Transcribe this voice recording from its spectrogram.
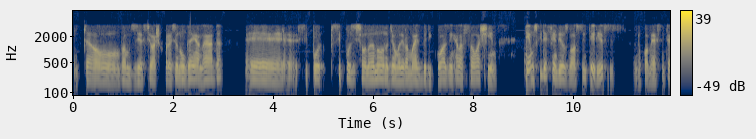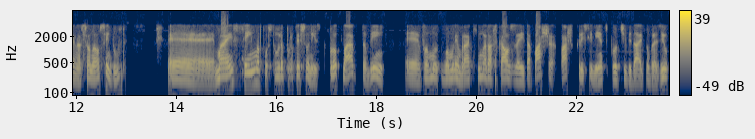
Então, vamos dizer assim, eu acho que o Brasil não ganha nada é, se, po se posicionando de uma maneira mais belicosa em relação à China. Temos que defender os nossos interesses no comércio internacional, sem dúvida, é, mas sem uma postura protecionista. Por outro lado, também é, vamos, vamos lembrar que uma das causas aí da baixa baixo crescimento e produtividade no Brasil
